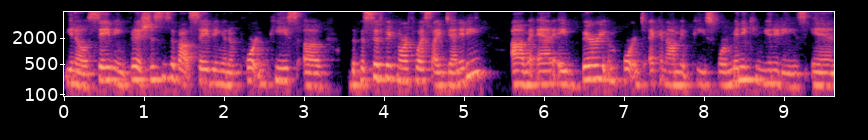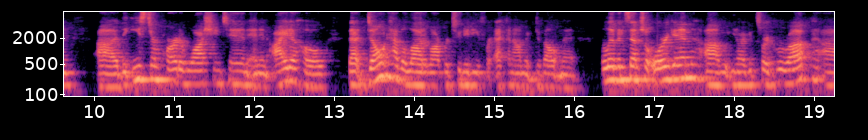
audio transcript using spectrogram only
you know saving fish. This is about saving an important piece of the Pacific Northwest identity um, and a very important economic piece for many communities in uh, the eastern part of Washington and in Idaho that don't have a lot of opportunity for economic development. I live in Central Oregon. Um, you know, I sort of grew up. Uh,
